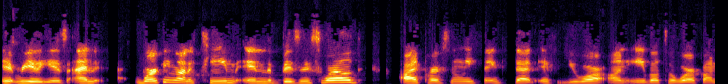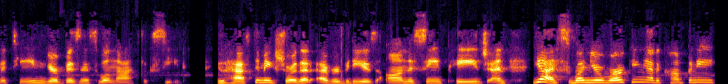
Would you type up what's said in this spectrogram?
It really is. And working on a team in the business world, I personally think that if you are unable to work on a team, your business will not succeed. You have to make sure that everybody is on the same page. And yes, when you're working at a company,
